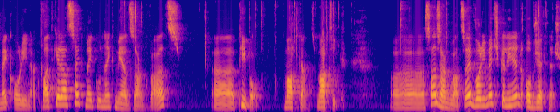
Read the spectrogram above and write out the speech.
մեկ օրինակ։ Պատկերացրեք, մենք ունենք մի հատ զանգված, people, մարդկանց, մարդիկ։ Սա զանգված է, որի մեջ կլինեն օբյեկտներ։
